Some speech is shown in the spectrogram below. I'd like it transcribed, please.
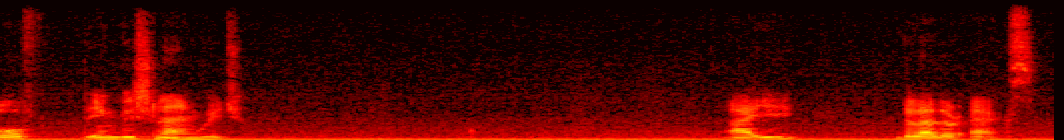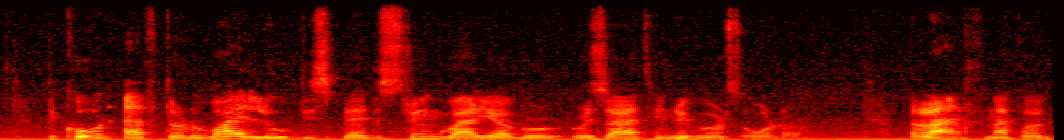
of the English language, i.e. the letter X. The code after the while loop displays the string variable result in reverse order. The length method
